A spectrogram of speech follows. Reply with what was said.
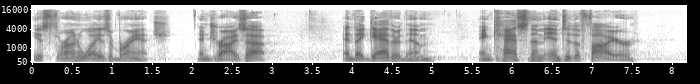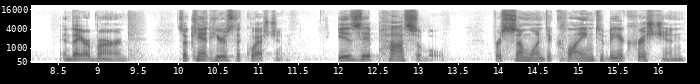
he is thrown away as a branch and dries up. And they gather them and cast them into the fire, and they are burned. So, Kent, here's the question Is it possible for someone to claim to be a Christian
